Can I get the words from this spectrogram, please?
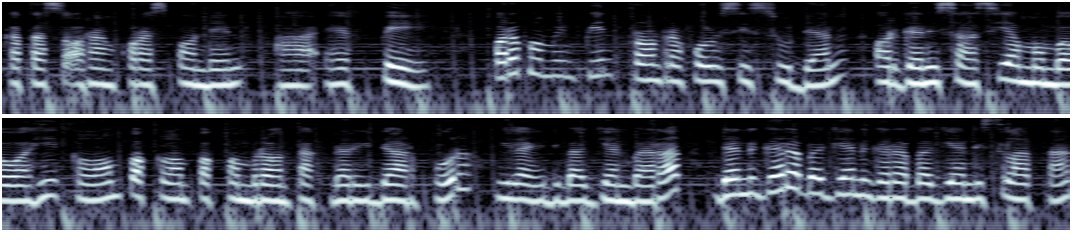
kata seorang koresponden AFP. Para pemimpin Front Revolusi Sudan, organisasi yang membawahi kelompok-kelompok pemberontak dari Darfur, wilayah di bagian barat, dan negara bagian-negara bagian di selatan,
